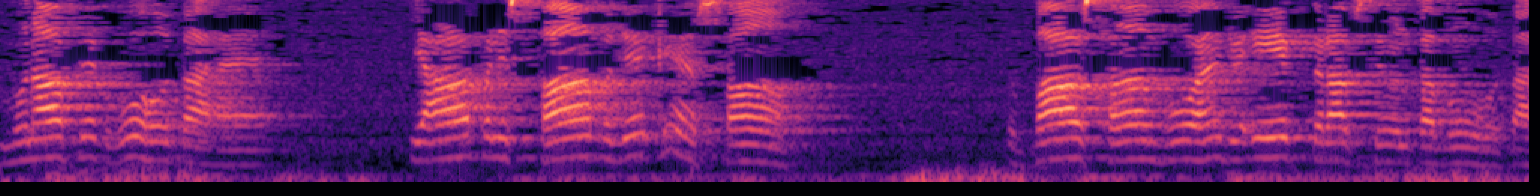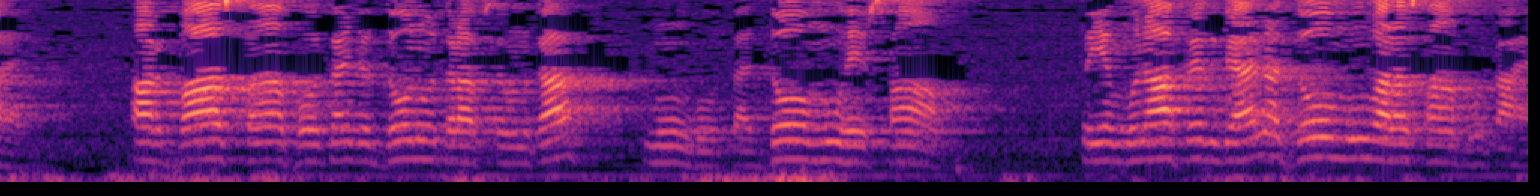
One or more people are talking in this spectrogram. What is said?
منافق وہ ہوتا ہے کہ آپ نے سانپ دیکھیں سانپ۔ تو بعض سانپ وہ ہیں جو ایک طرف سے ان کا منہ ہوتا ہے۔ اور بعض سانپ ہوتا ہے جو دونوں طرف سے ان کا منہ ہوتا ہے دو منہ ہے سانپ۔ تو یہ منافق جو ہے نا دو منہ والا سانپ ہوتا ہے۔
